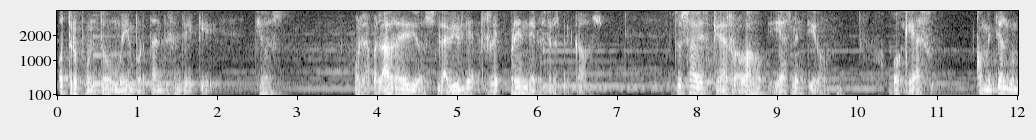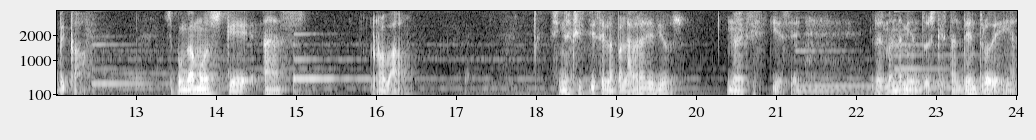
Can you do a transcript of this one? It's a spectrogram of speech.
Otro punto muy importante es el de que Dios o la palabra de Dios, la Biblia, reprende nuestros pecados. Tú sabes que has robado y has mentido, o que has cometido algún pecado. Supongamos que has robado. Si no existiese la palabra de Dios, no existiese los mandamientos que están dentro de ella,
